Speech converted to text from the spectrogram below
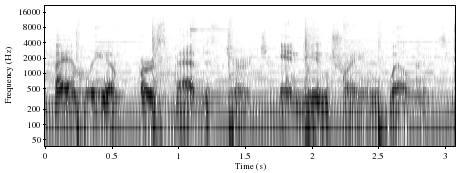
family of First Baptist Church Indian Trail welcomes you.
